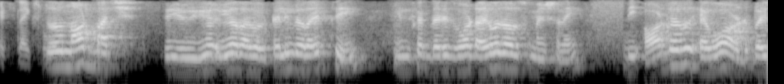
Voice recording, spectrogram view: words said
it's like... So not much. You, you are telling the right thing. In fact, that is what I was also mentioning. The order award by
